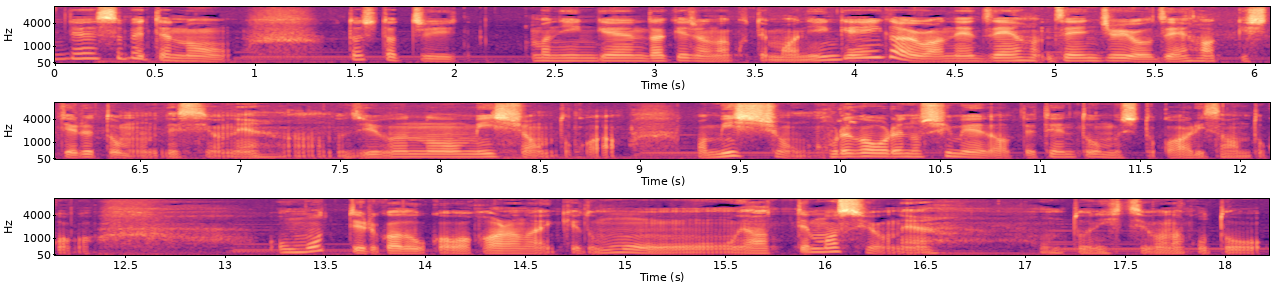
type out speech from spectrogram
で、すべての私たち、まあ、人間だけじゃなくて、まあ、人間以外はね、全、全需要、全発揮してると思うんですよね。あの自分のミッションとか、まあ、ミッション、これが俺の使命だってテントウムシとかアリさんとかが思ってるかどうかわからないけど、もうやってますよね。本当に必要なことを。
